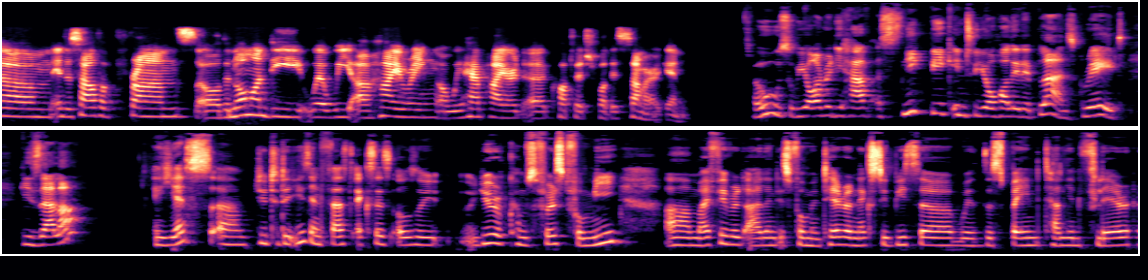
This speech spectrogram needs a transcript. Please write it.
um, in the south of France or the Normandy, where we are hiring or we have hired a cottage for this summer again. Oh, so we already have a sneak peek into your holiday plans. Great. Gisela? Yes, um, due to the easy and fast access, also Europe comes first for me. Uh, my favorite island is Formentera next to Ibiza with the Spain Italian flair,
